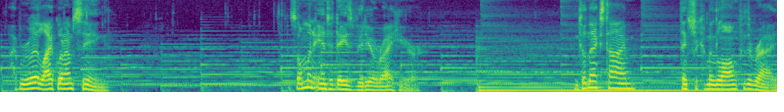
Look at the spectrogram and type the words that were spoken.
I really like what I'm seeing. So I'm going to end today's video right here. Until next time, Thanks for coming along for the ride.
